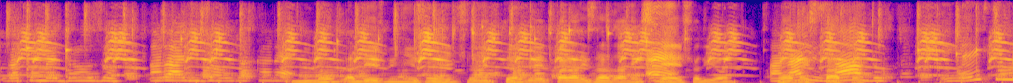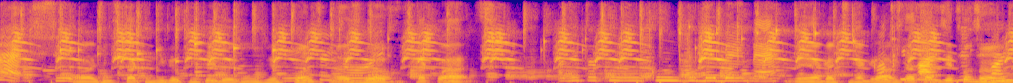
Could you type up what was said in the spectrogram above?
O gato medroso paralisou o jacaré. Não, desde o início, né? a gente tá gritando e ele paralisado lá, nem se É. mexe ali, ó. Estátua. Paralisado, nem se mexe. Ó, a gente tá com nível 32. Vamos ver quanto que nós 32. vamos. Tá quase. A gente tá com, com o do bebê, né? É, a gatinha grávida tá detonando.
